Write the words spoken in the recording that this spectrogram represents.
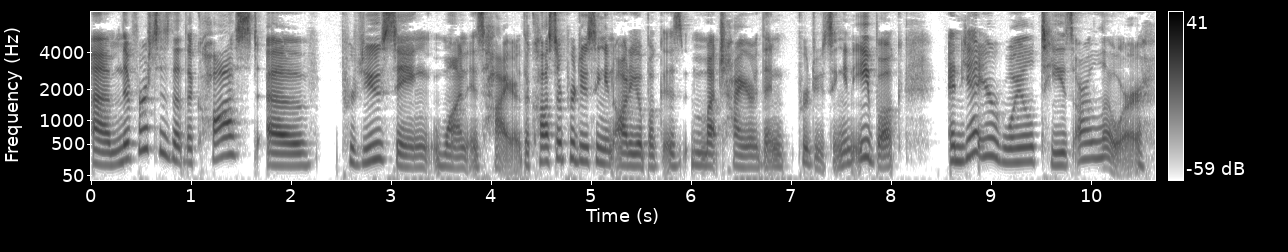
Um, the first is that the cost of producing one is higher. The cost of producing an audiobook is much higher than producing an ebook, and yet your royalties are lower.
